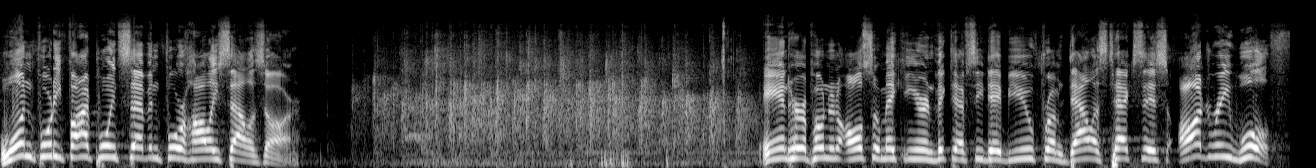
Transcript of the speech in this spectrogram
One forty-five point seven for Holly Salazar. And her opponent also making her Invicta FC debut from Dallas, Texas, Audrey Wolf.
